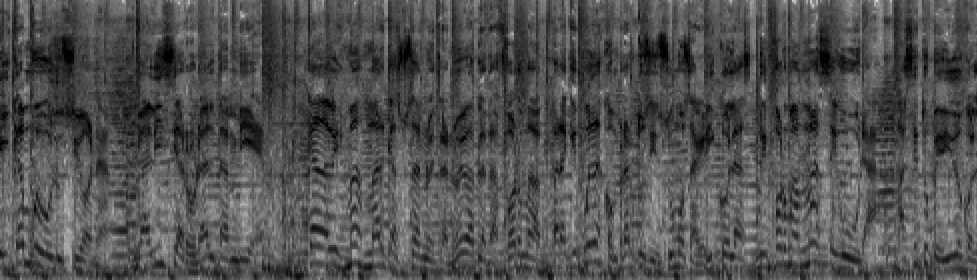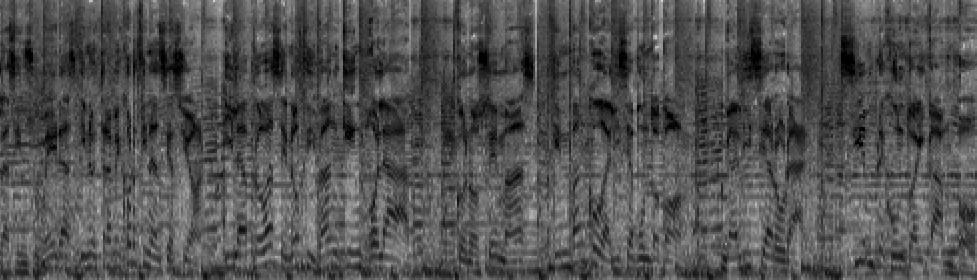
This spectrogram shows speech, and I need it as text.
El campo evoluciona, Galicia Rural también. Cada vez más marcas usan nuestra nueva plataforma para que puedas comprar tus insumos agrícolas de forma más segura. Hacé tu pedido con las insumeras y nuestra mejor financiación. Y la aprobás en Office Banking o la app. Conoce más en bancogalicia.com. Galicia Rural, siempre junto al campo.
